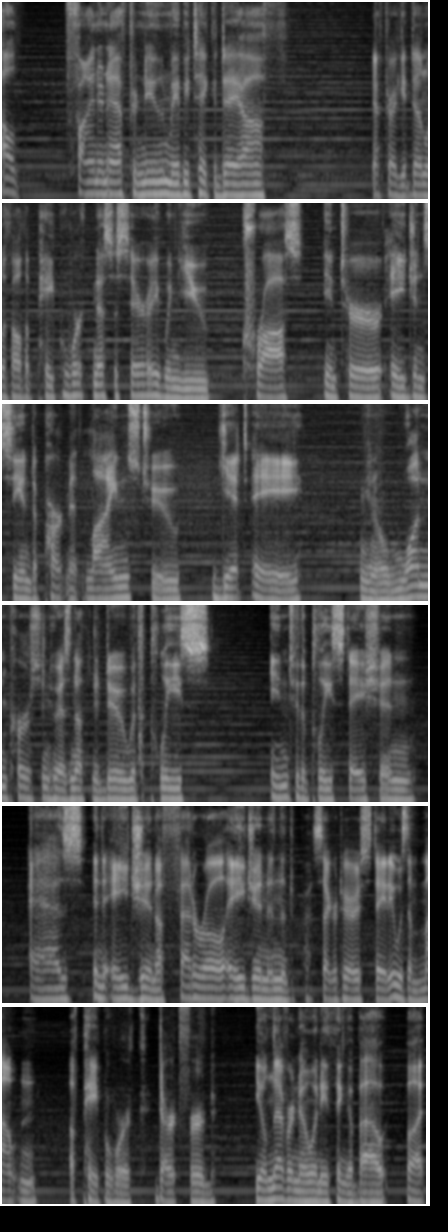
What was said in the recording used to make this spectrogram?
I'll find an afternoon, maybe take a day off after I get done with all the paperwork necessary. When you cross interagency and department lines to get a, you know, one person who has nothing to do with the police into the police station as an agent, a federal agent in the Secretary of State. It was a mountain of paperwork, Dartford you'll never know anything about. But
